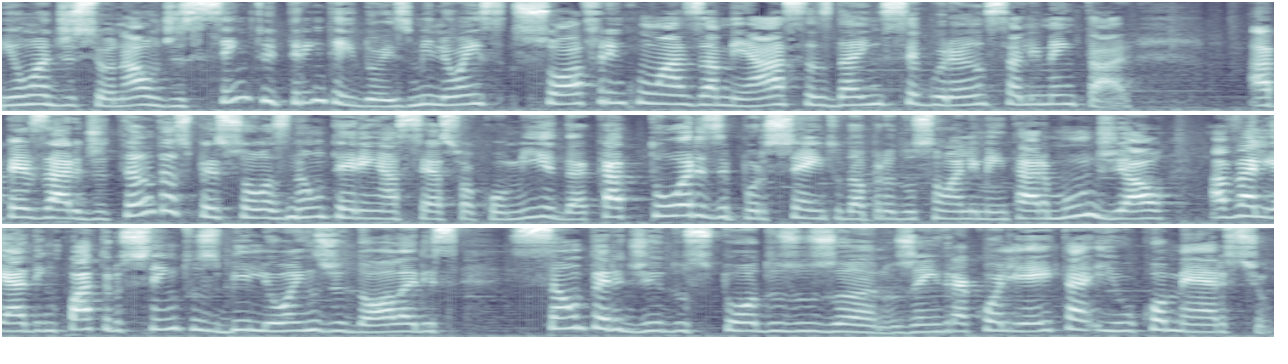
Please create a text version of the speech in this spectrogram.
e um adicional de 132 milhões sofrem com as ameaças da insegurança alimentar. Apesar de tantas pessoas não terem acesso à comida, 14% da produção alimentar mundial, avaliada em 400 bilhões de dólares, são perdidos todos os anos entre a colheita e o comércio.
